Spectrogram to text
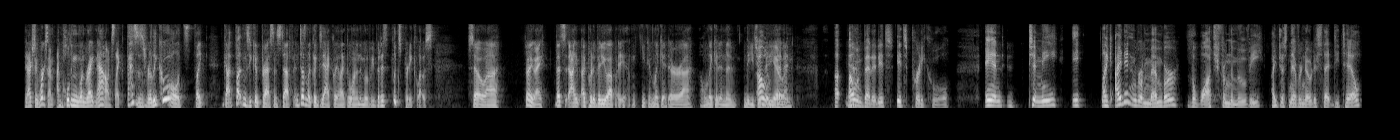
it actually works. I'm, I'm holding one right now. It's like, this is really cool. It's like got buttons you can press and stuff. And it doesn't look exactly like the one in the movie, but it looks pretty close. So, uh, so anyway, that's, I, I put a video up. You can link it or, uh, I'll link it in the, the YouTube I'll video. And, uh, yeah. I'll embed it. It's, it's pretty cool. And to me, it, like, I didn't remember the watch from the movie. I just never noticed that detail.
